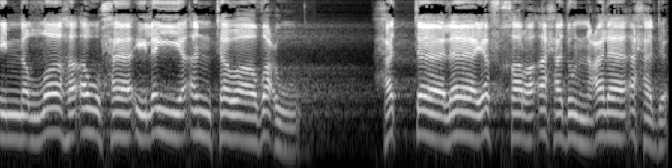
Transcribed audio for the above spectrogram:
إن الله أوحى إلي أن تواضعوا حتى لا يفخر أحد على أحد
